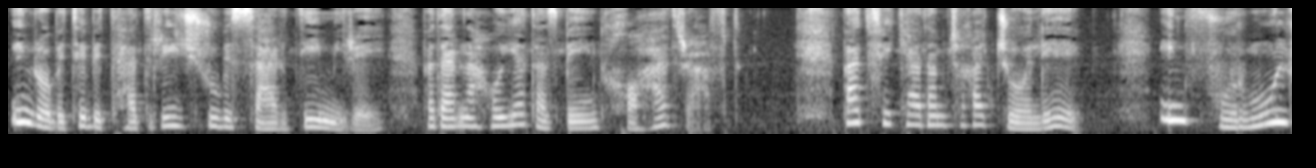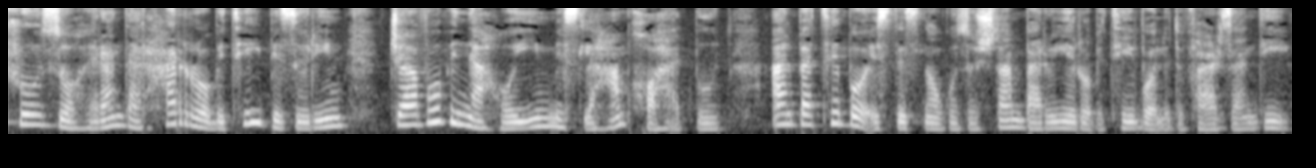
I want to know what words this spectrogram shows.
این رابطه به تدریج رو به سردی میره و در نهایت از بین خواهد رفت. بعد فکر کردم چقدر جالب. این فرمول رو ظاهرا در هر رابطه بذاریم جواب نهایی مثل هم خواهد بود. البته با استثنا گذاشتن برای رابطه والد و فرزندی.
